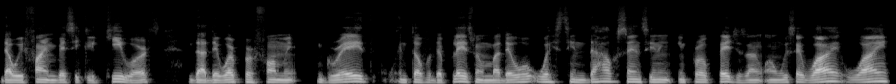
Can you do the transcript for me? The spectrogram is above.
that we find basically keywords that they were performing great in top of the placement, but they were wasting thousands in, in pro pages. And, and we say why why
